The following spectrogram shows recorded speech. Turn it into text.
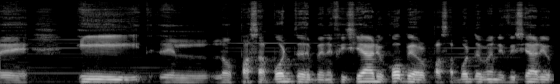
eh, y los pasaportes del beneficiario, copia de los pasaportes del beneficiario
